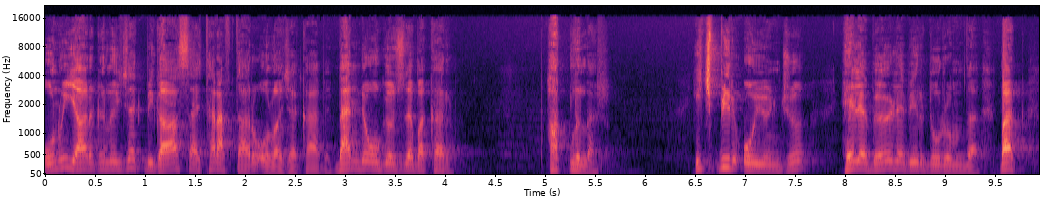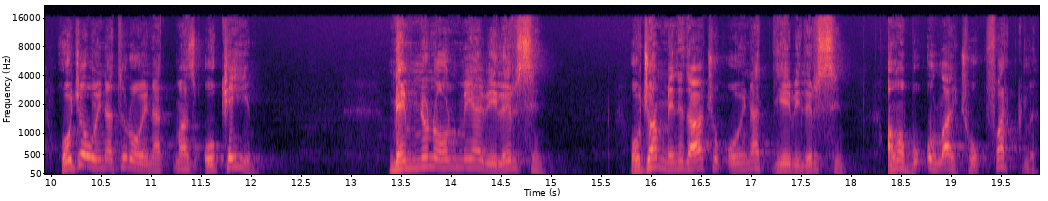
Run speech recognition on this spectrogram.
onu yargılayacak bir Galatasaray taraftarı olacak abi. Ben de o gözle bakarım. Haklılar. Hiçbir oyuncu hele böyle bir durumda. Bak hoca oynatır oynatmaz okeyim. Memnun olmayabilirsin. Hocam beni daha çok oynat diyebilirsin. Ama bu olay çok farklı.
